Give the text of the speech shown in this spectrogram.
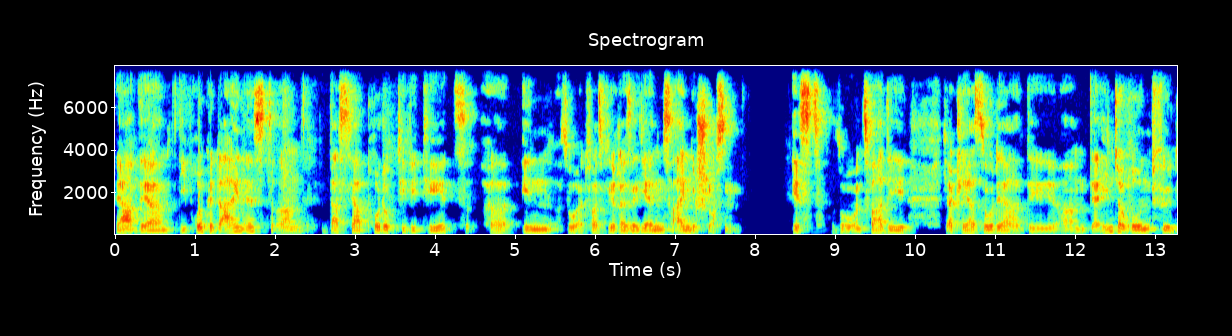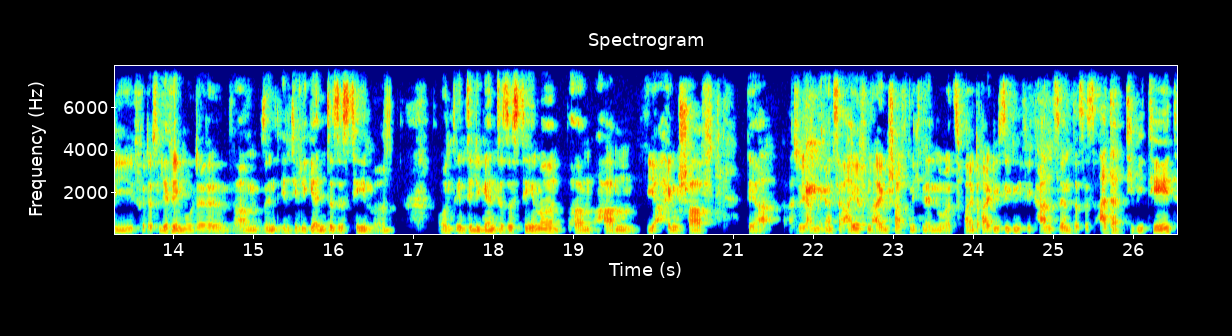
Ja, der, die Brücke dahin ist, ähm, dass ja Produktivität äh, in so etwas wie Resilienz eingeschlossen ist. So, und zwar die, ich erkläre es so, der, die, ähm, der Hintergrund für, die, für das Living-Modell ähm, sind intelligente Systeme. Und intelligente Systeme haben die Eigenschaft der also wir haben eine ganze Reihe von Eigenschaften. Ich nenne nur mal zwei, drei, die signifikant sind. Das ist Adaptivität.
